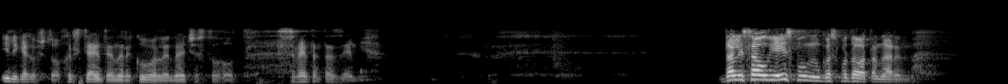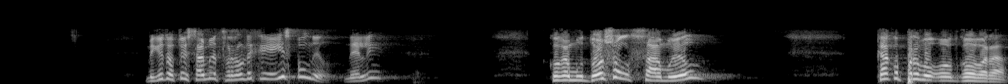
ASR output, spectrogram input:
Или како што христијаните нарекувале најчесто од светата земја. Дали Саул ја исполнил господовата наредба? Меѓутоа, тој самиот тврдил дека ја исполнил, нели? Кога му дошол Самуил, како прво одговора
